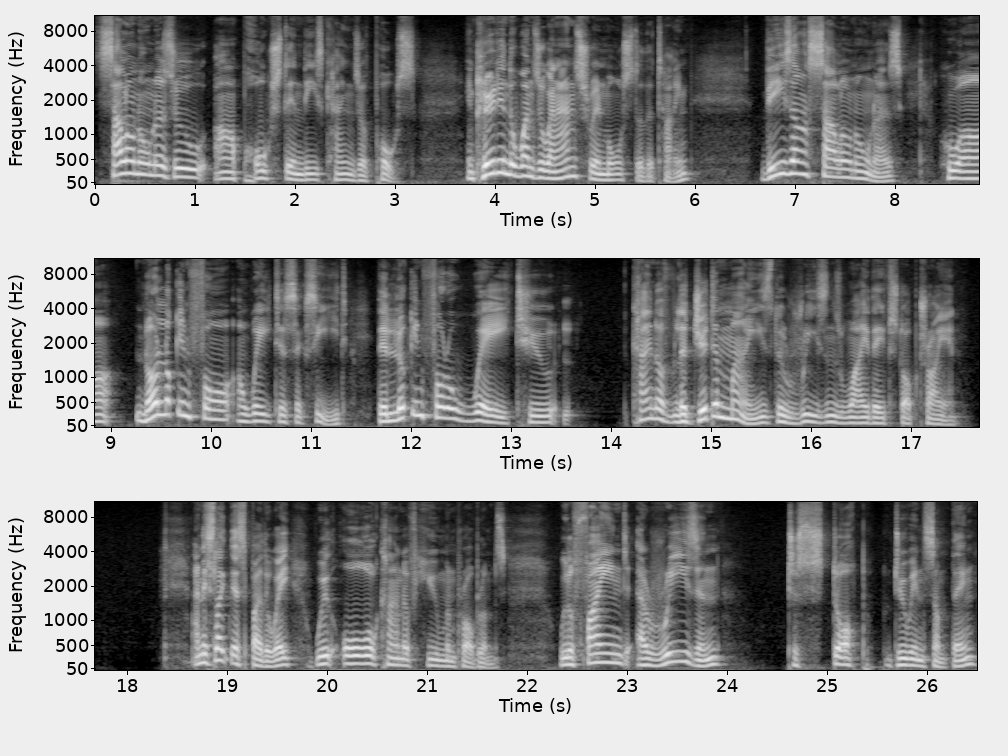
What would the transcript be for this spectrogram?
Salon owners who are posting these kinds of posts, including the ones who are answering most of the time, these are salon owners who are not looking for a way to succeed, they're looking for a way to kind of legitimize the reasons why they've stopped trying. And it's like this, by the way, with all kind of human problems. We'll find a reason to stop doing something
